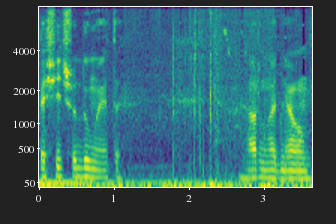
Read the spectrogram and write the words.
Пишіть, що думаєте. Гарного дня вам.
